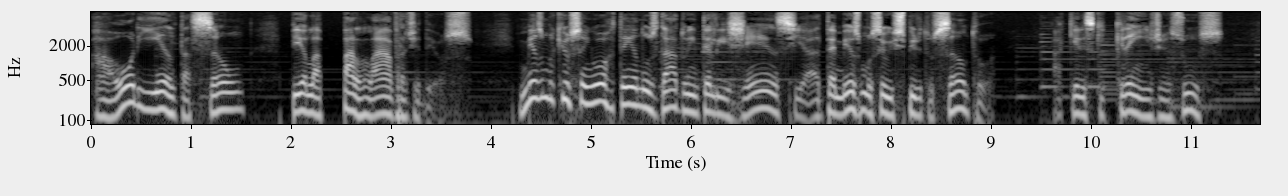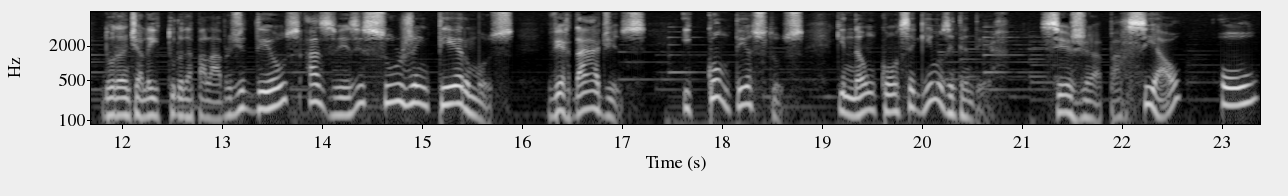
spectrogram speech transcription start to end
a orientação pela palavra de Deus. Mesmo que o Senhor tenha nos dado inteligência, até mesmo o seu Espírito Santo, aqueles que creem em Jesus, Durante a leitura da palavra de Deus, às vezes surgem termos, verdades e contextos que não conseguimos entender, seja parcial ou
